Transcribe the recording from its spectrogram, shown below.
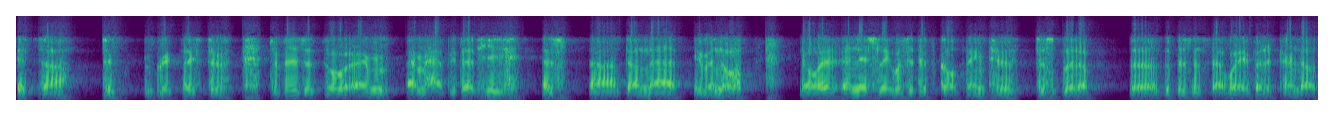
it's uh, it's a great place to to visit. So I'm I'm happy that he has uh, done that, even though you know initially it was a difficult thing to to split up the the business that way, but it turned out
